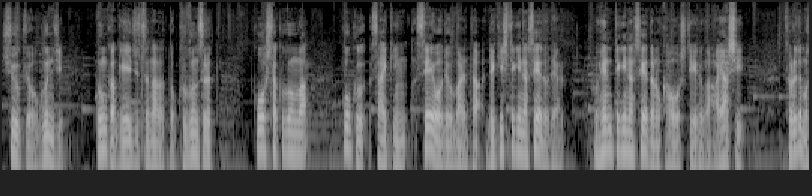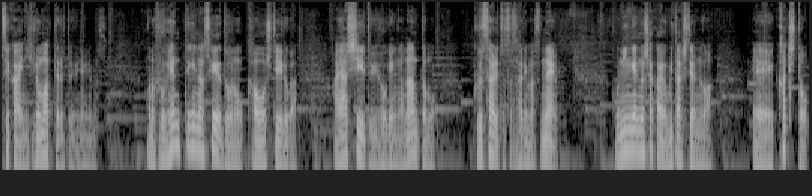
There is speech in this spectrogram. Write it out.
宗教軍事文化芸術などと区分する。こうした区分はごく最近西洋で生まれた歴史的な制度である。普遍的な制度の顔をしているが怪しい。それでも世界に広まっているというふうにあります。この普遍的な制度の顔をしているが怪しいという表現が何ともぐっさりと刺さりますね。人間の社会を満たしているのは、えー、価値と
